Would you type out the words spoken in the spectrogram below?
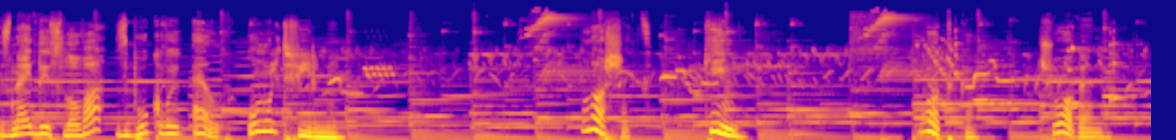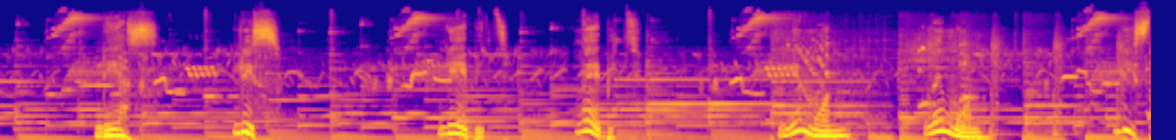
Знайди слова з букви Л у мультфільмі. Лошадь. Кінь. Лодка. Човен. Лес. Ліс. Лебідь. Лебідь. Лимон. Лимон. Ліст.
